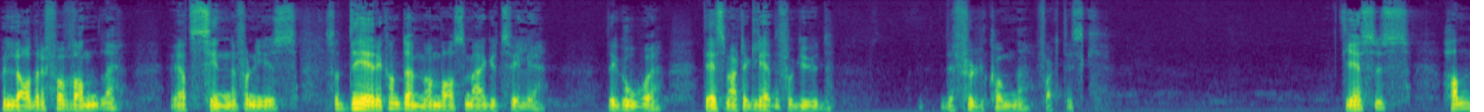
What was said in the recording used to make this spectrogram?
men la dere forvandle ved at sinnet fornyes, så dere kan dømme om hva som er Guds vilje, det gode, det som er til glede for Gud, det fullkomne, faktisk. Jesus, han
